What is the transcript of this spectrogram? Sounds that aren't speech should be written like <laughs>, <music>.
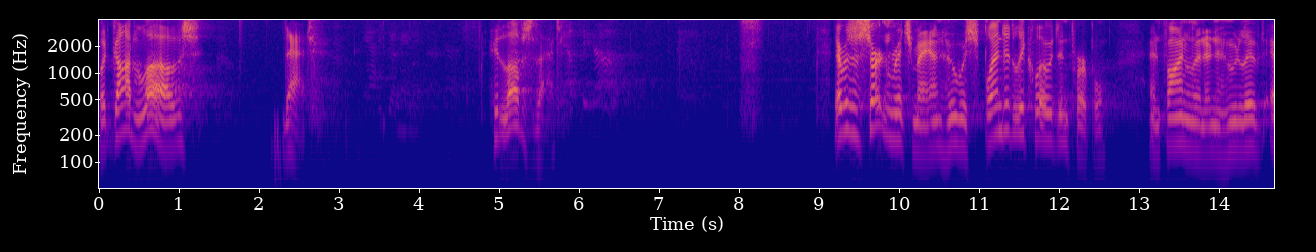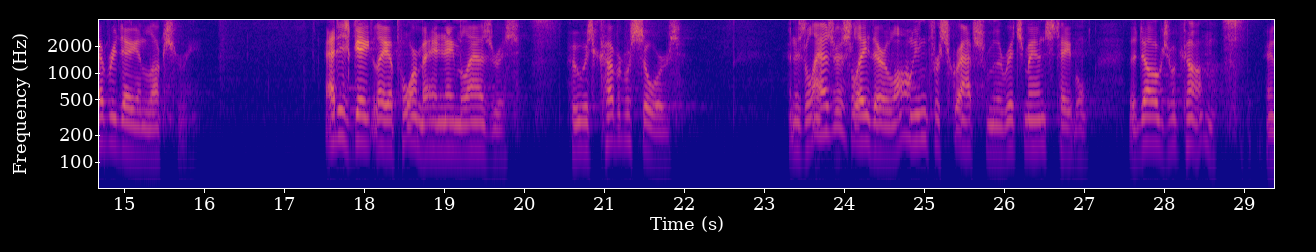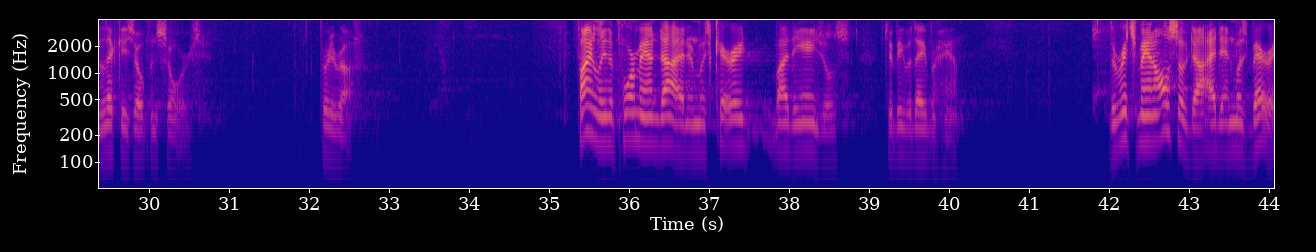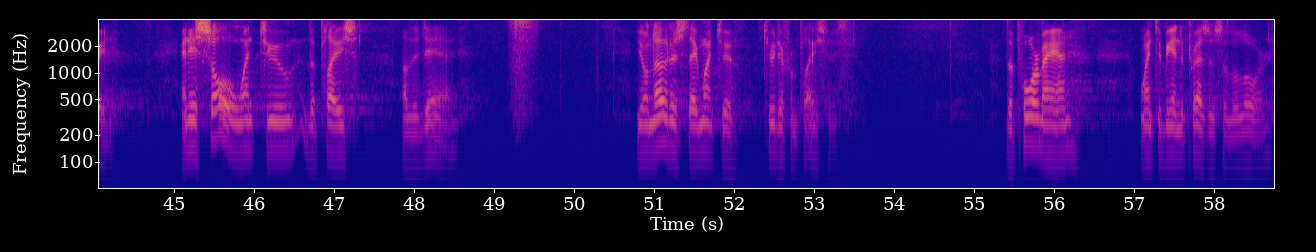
But God loves that. He loves that. There was a certain rich man who was splendidly clothed in purple and fine linen, and who lived every day in luxury. At his gate lay a poor man named Lazarus, who was covered with sores. And as Lazarus lay there longing for scraps from the rich man's table, the dogs would come and lick his open sores. Pretty rough. Finally, the poor man died and was carried by the angels to be with Abraham. The rich man also died and was buried, and his soul went to the place of the dead. You'll notice they went to two different places. The poor man went to be in the presence of the Lord.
